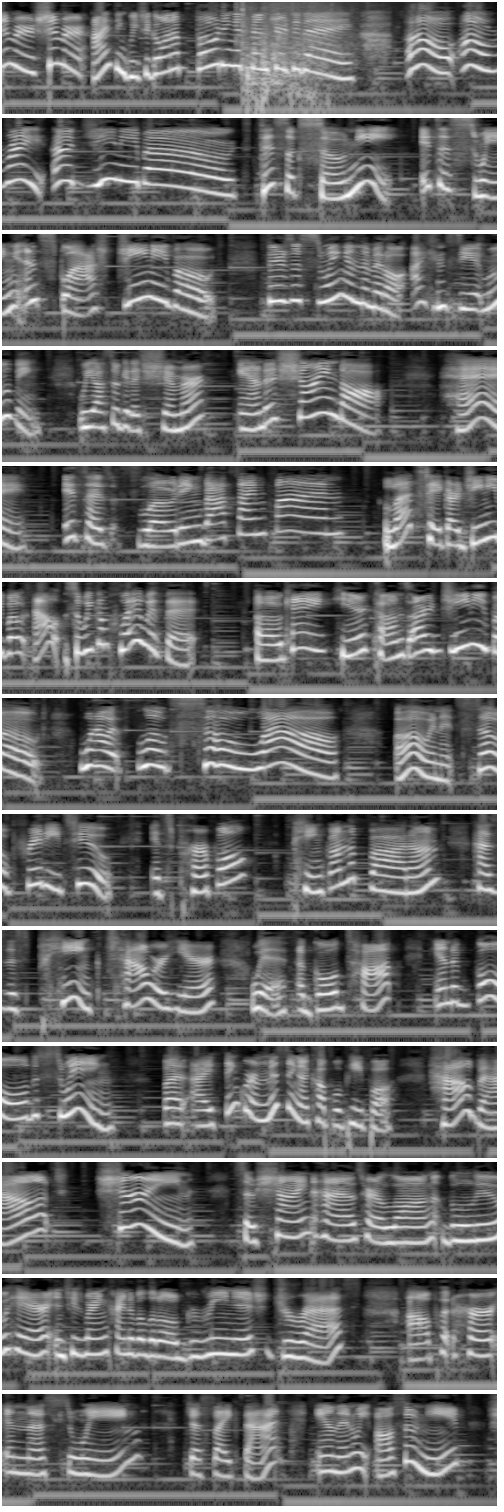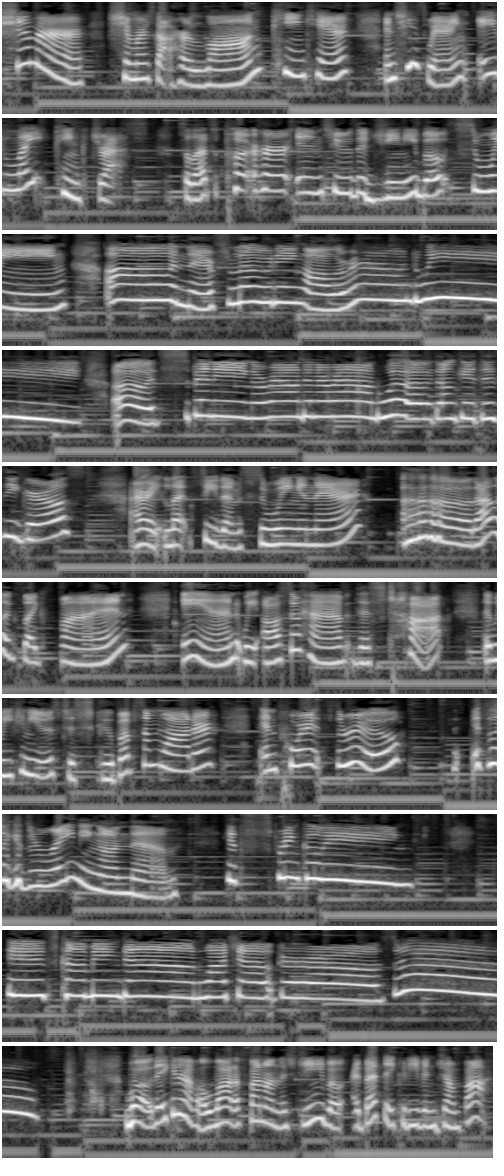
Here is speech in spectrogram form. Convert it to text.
Shimmer, Shimmer, I think we should go on a boating adventure today. Oh, all right, a genie boat. This looks so neat. It's a swing and splash genie boat. There's a swing in the middle. I can see it moving. We also get a shimmer and a shine doll. Hey, it says floating bath time fun. Let's take our genie boat out so we can play with it. Okay, here comes our genie boat. Wow, it floats so well. Oh, and it's so pretty too. It's purple, pink on the bottom, has this pink tower here with a gold top and a gold swing. But I think we're missing a couple people. How about Shine? So Shine has her long blue hair and she's wearing kind of a little greenish dress. I'll put her in the swing just like that. And then we also need Shimmer. Shimmer's got her long pink hair and she's wearing a light pink dress. So let's put her into the genie boat swing. Oh, and they're floating all around. Wee! Oh, it's spinning around and around. Whoa, don't get dizzy, girls. All right, let's see them swing in there. Oh, that looks like fun. And we also have this top that we can use to scoop up some water and pour it through. It's like it's raining on them. It's sprinkling. It's coming down. Watch out, girls. Whoa. Whoa, they can have a lot of fun on this genie boat. I bet they could even jump off.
